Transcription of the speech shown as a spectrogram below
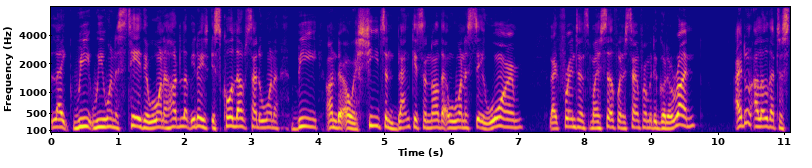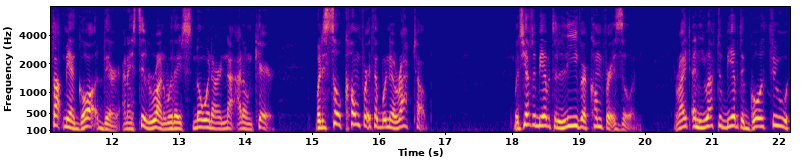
like we we want to stay there we want to huddle up you know it's, it's cold outside we want to be under our sheets and blankets and all that we want to stay warm like for instance myself when it's time for me to go to run i don't allow that to stop me i go out there and i still run whether it's snowing or not i don't care but it's so comfortable when you're wrapped up but you have to be able to leave your comfort zone, right? And you have to be able to go through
